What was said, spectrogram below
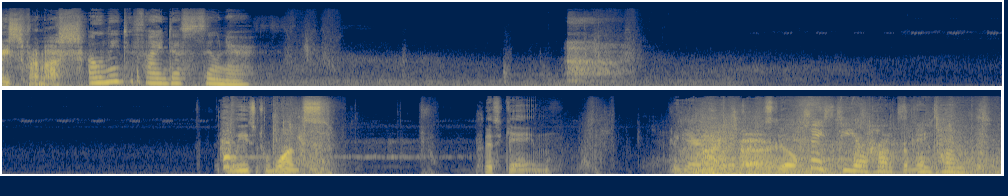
They race from us. Only to find us sooner. At least once this game. I guarantee that still Chase to your heart's for me. content.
